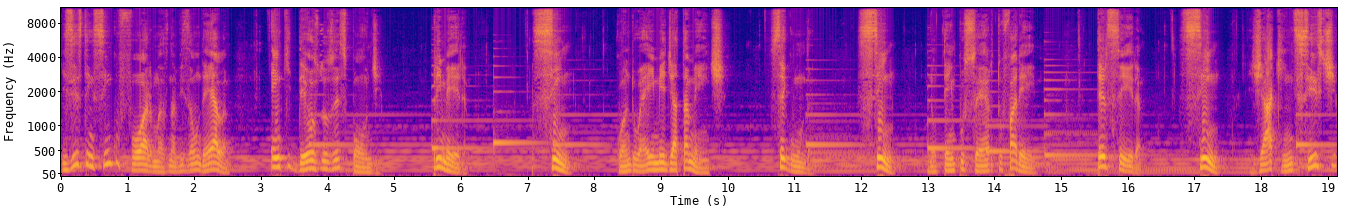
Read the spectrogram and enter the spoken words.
Existem cinco formas, na visão dela, em que Deus nos responde. Primeira, sim, quando é imediatamente. Segunda, sim, no tempo certo farei. Terceira, sim, já que insiste,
